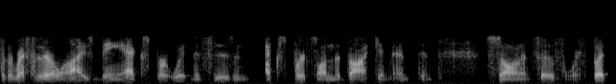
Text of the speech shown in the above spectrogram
for the rest of their lives being expert witnesses and experts on the document and so on and so forth. But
